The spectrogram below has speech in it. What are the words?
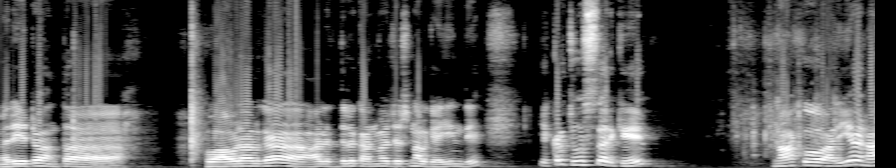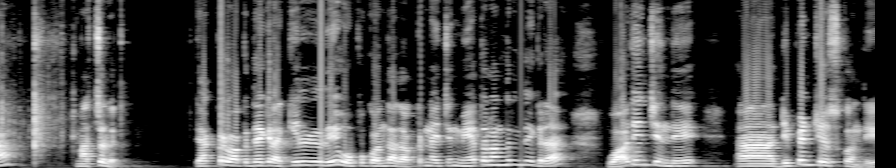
మరి ఏటో అంత ఓవరాల్గా వాళ్ళిద్దరు కన్వర్జేషన్ వాళ్ళకి అయ్యింది. ఇక్కడ చూసేసరికి నాకు హర్యానా నచ్చలేదు. ఎక్కడ ఒక దగ్గర అఖిల్ది ఒప్పుకుంది అది ఒక్కటి నచ్చింది. మిగతాలందరి దగ్గర వాదించింది డిపెండ్ చేసుకుంది.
